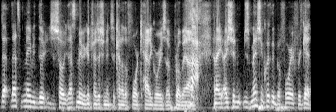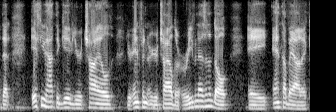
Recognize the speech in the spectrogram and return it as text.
that, that's maybe the, so that's maybe a good transition into kind of the four categories of probiotics. Ha! And I, I should just mention quickly before I forget that if you have to give your child, your infant or your child, or, or even as an adult, a antibiotic,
